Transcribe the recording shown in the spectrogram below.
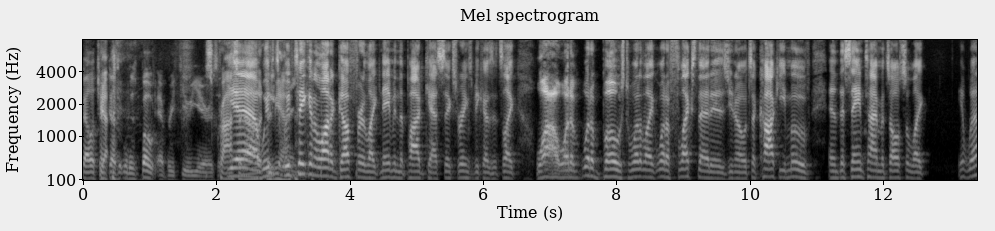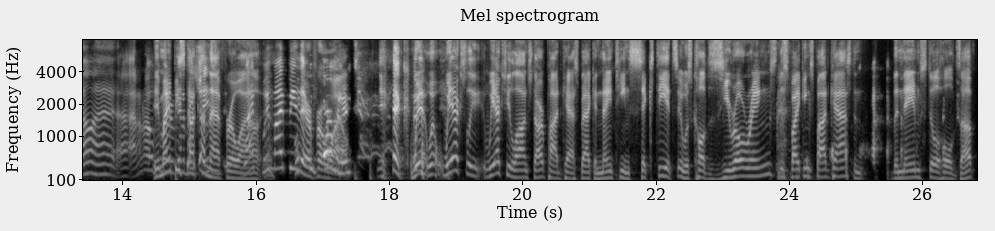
Belichick Yeah. does it with his boat every few years. Just cross it yeah, we've yeah. we've taken a lot of guff for like naming the podcast Six Rings because it's like, wow, what a what a boast, what a like what a flex that is. You know, it's a cocky move, and at the same time, it's also like, yeah, well, I, I don't know. if It might we're be gonna stuck on that for a might- while, we might be It's there for a while. Yeah, we, we, we actually we actually launched our podcast back in 1960. It's it was called Zero Rings, this Vikings podcast, and the name still holds up.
